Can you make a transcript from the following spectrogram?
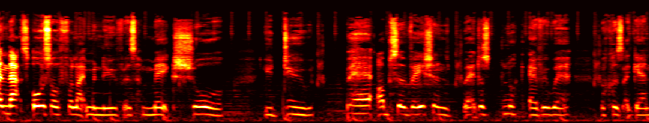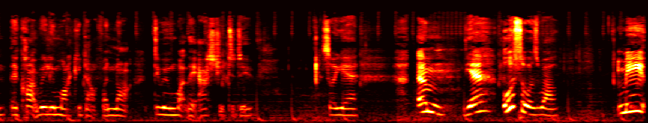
And that's also for like maneuvers. Make sure you do bare observations bare just look everywhere. Because again they can't really mark you down for not doing what they asked you to do. So yeah um yeah also as well me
